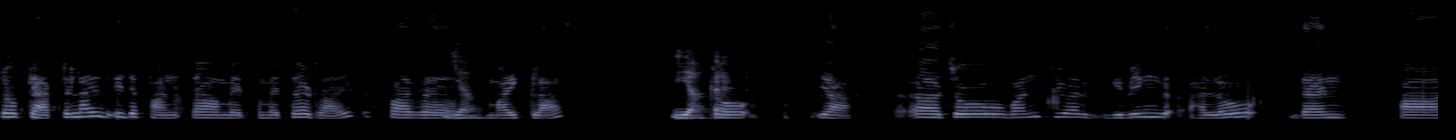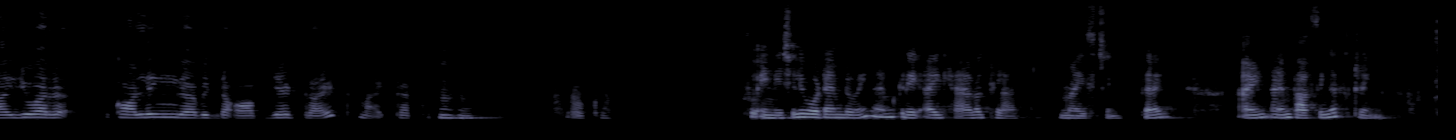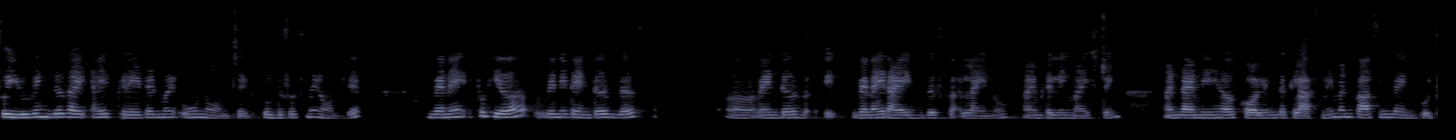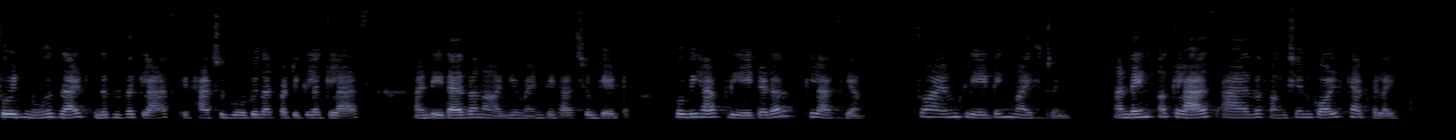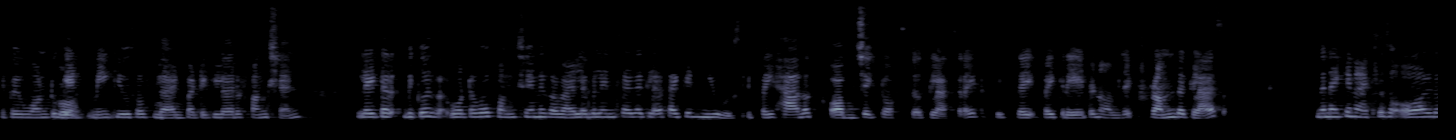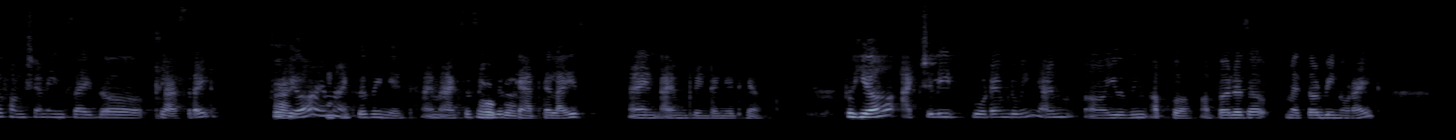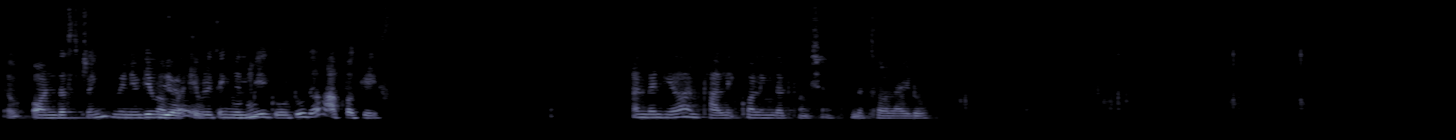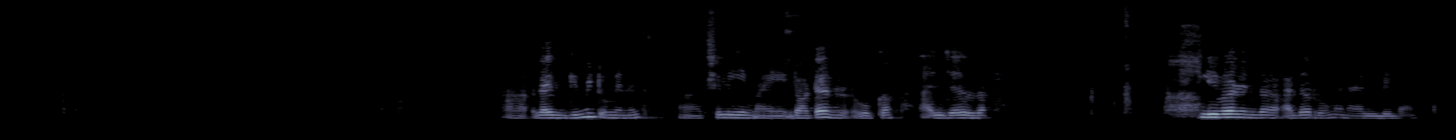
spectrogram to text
So capitalize is a fun uh, met method, right? For uh, Yeah, my class. yeah, correct. So yeah. Uh, so once you are giving hello, then uh, you are calling uh, with the object, right? My cap. hmm Okay. So initially what I'm doing, I'm create I have a class, my string, correct? And I'm passing a string. So using this, I, I created my own object. So this is my object. When I so here when it enters this, uh, enters when I write this line, I'm telling my string, and I'm here calling the class name and passing the input. So it knows that this is a class. It has to go to that particular class, and it has an argument. It has to get. So we have created a class here. So I am creating my string, and then a class as a function called capitalize. If I want to get make use of that particular function, later because whatever function is available inside the class i can use. If i have a object of the class right? If I, if I create an object from the class then i can access all the function inside the class right? So Right. here i am hmm accessing it. I'm accessing this capitalize and i'm printing it here. So here actually what i'm doing i'm uh, using upper. Upper is a method we know right on the string when you give upper Yes, yes. everything will hmm be go to the uppercase and then here I'm calling calling that function. That's all I do. Uh, guys, give me two minutes. Uh, actually, my daughter woke up. I'll just leave her in the other room and I'll be back.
